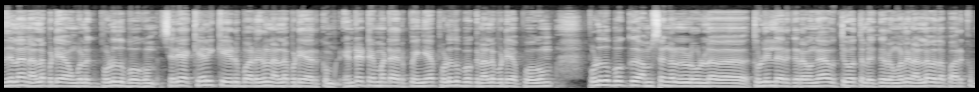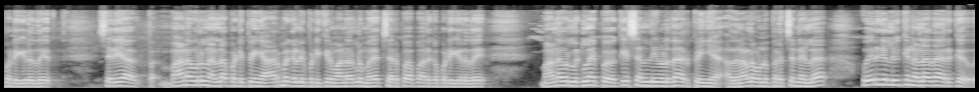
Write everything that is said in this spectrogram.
இதெல்லாம் நல்லபடியாக உங்களுக்கு பொழுது போகும் சரியா கேளிக்கை ஈடுபாடுகள் நல்லபடியாக இருக்கும். என்டர்டெயின்மெண்ட்டாக இருப்பீங்க. பொழுதுபோக்கு நல்லபடியாக போகும். பொழுதுபோக்கு அம்சங்கள் உள்ள தொழிலில் இருக்கிறவங்க உத்தியோகத்தில் இருக்கிறவங்களுக்கு நல்ல விதம் பார்க்கப்படுகிறது. சரியா மாணவர்கள் நல்லா படிப்பீங்க. ஆரம்ப கல்வி படிக்கிற மாணவர்கள் மிகச்சிறப்பாக பார்க்கப்படுகிறது. மாணவர்களுக்கெல்லாம் இப்போ வெக்கேஷன் லீவில் தான் இருப்பீங்க. அதனால் ஒன்றும் பிரச்சனை இல்லை. உயர்கல்விக்கு நல்லா தான் இருக்குது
